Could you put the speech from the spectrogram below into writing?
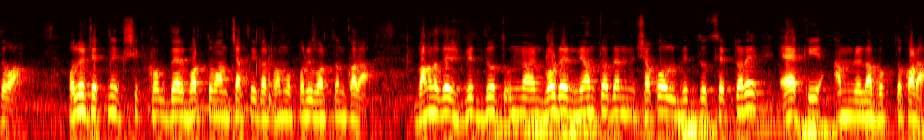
দেওয়া। পলিটেকনিক শিক্ষকদের বর্তমান চাকরি কাঠামো পরিবর্তন করা। বাংলাদেশ বিদ্যুৎ উন্নয়ন বোর্ডের নিয়ন্ত্রণাধীন সকল বিদ্যুৎ সেক্টরে একই আমরেলাভুক্ত করা।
